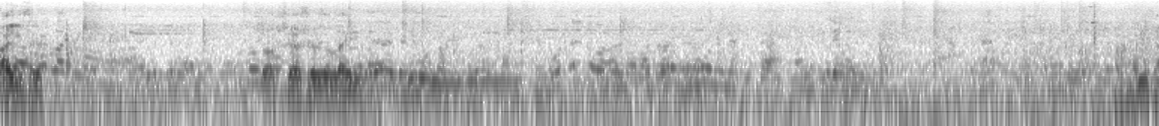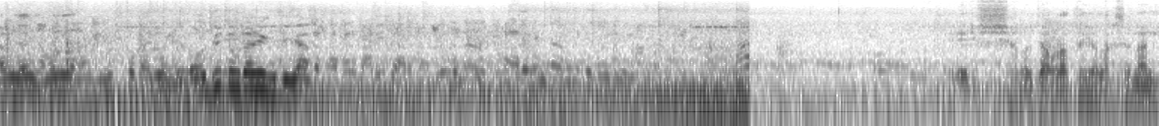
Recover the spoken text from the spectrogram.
লাগিছে সব শেষ হয়ে গেল দুই তো উঠানি গেছি এই জাবড়া থেকে লাগছে না নি?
